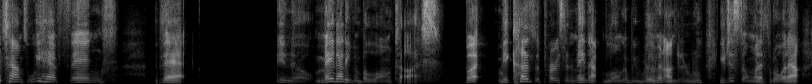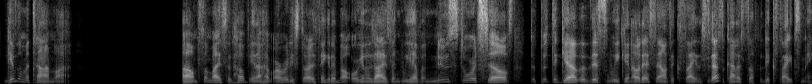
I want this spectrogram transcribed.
of times we have things that, you know, may not even belong to us. But because the person may not longer be living under the roof, you just don't want to throw it out. Give them a timeline. Um, somebody said, hubby and I have already started thinking about organizing. We have a new storage shelves to put together this weekend. Oh, that sounds exciting. See, that's the kind of stuff that excites me.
